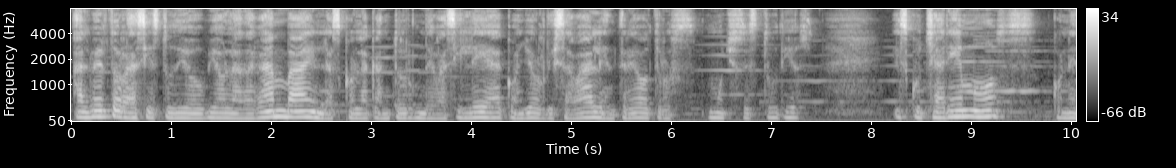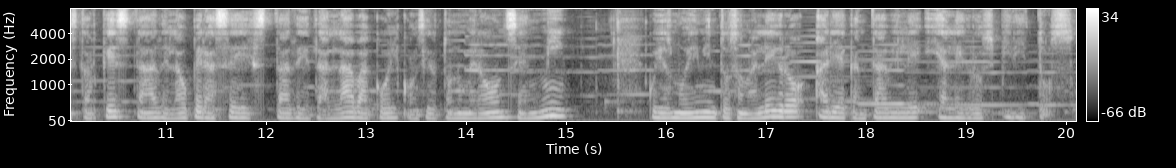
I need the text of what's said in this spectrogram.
Alberto Rassi estudió viola da gamba en la Escola Cantorum de Basilea con Jordi Zaval, entre otros muchos estudios. Escucharemos con esta orquesta de la ópera sexta de Dalábaco el concierto número 11 en Mi, cuyos movimientos son alegro, aria cantabile y alegro espirituoso.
